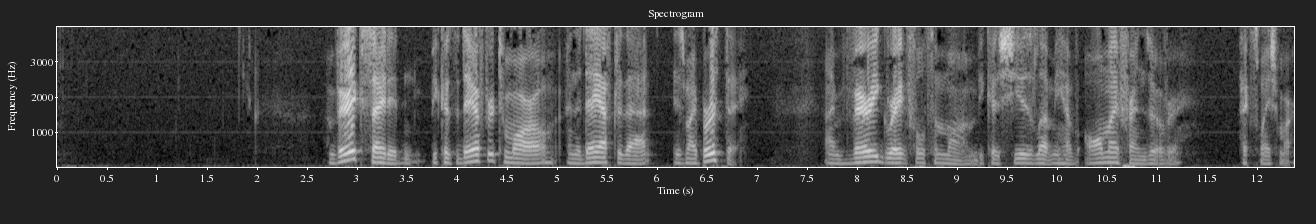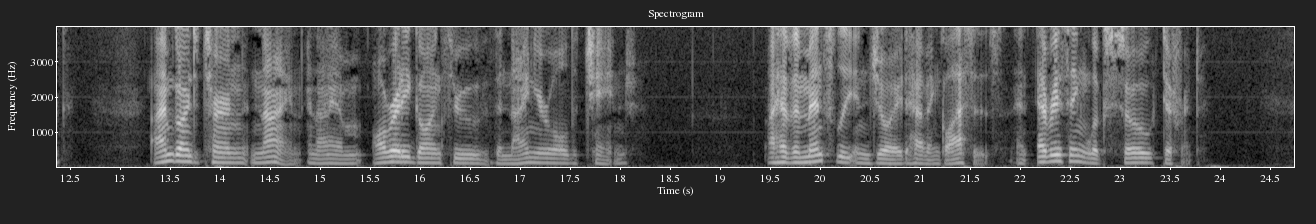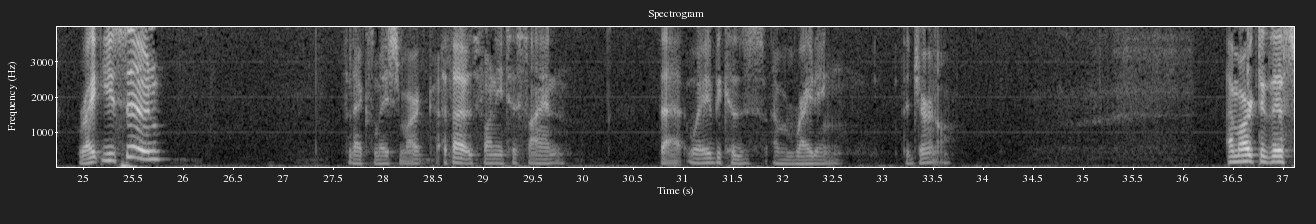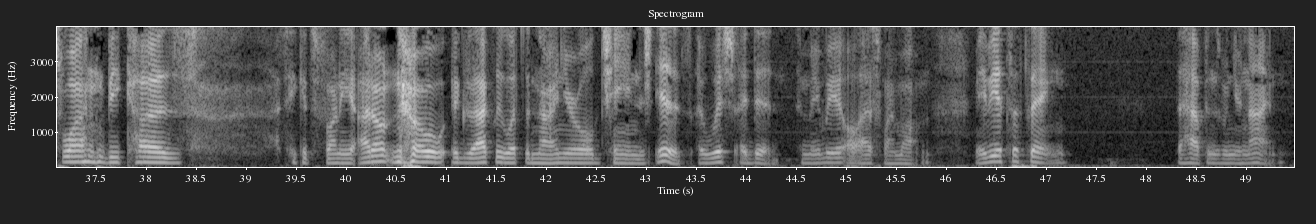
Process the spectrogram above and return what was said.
I'm very excited because the day after tomorrow and the day after that is my birthday. I'm very grateful to mom because she has let me have all my friends over. Exclamation mark. I'm going to turn nine, and I am already going through the nine year old change. I have immensely enjoyed having glasses, and everything looks so different. Write you soon! With an exclamation mark. I thought it was funny to sign that way because I'm writing the journal. I marked this one because I think it's funny. I don't know exactly what the nine year old change is. I wish I did. And maybe I'll ask my mom. Maybe it's a thing that happens when you're nine.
